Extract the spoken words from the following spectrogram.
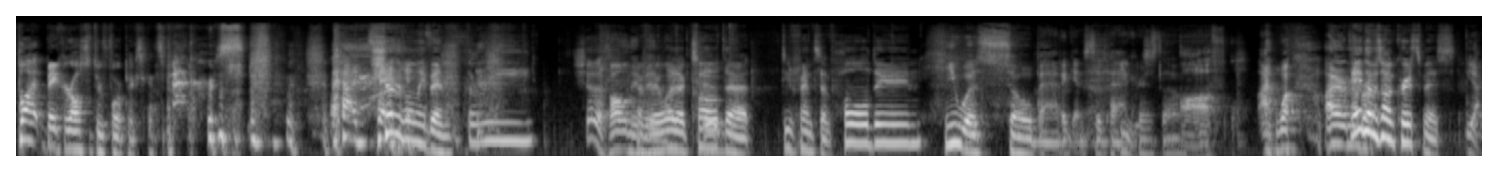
but Baker also threw four picks against the Packers. Should have only been three. Should have only If been. they would have like called two. that defensive holding. He was so bad against the Packers though. awful. I, wa- I And remember. it was on Christmas. yeah.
